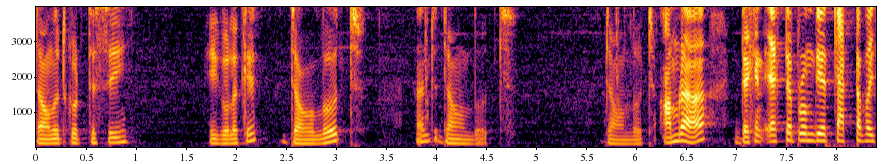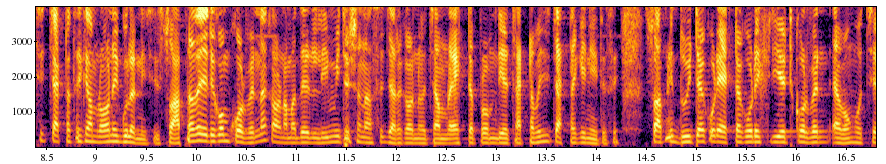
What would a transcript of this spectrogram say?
ডাউনলোড করতেছি। এগুলোকে ডাউনলোড অ্যান্ড ডাউনলোড ডাউনলোড আমরা, দেখেন, একটা প্রম দিয়ে চারটা পাইছি, চারটা থেকে আমরা অনেকগুলো নিয়েছি সো আপনারা এরকম করবেন না, কারণ আমাদের লিমিটেশন আছে, যার কারণে হচ্ছে আমরা একটা প্রম দিয়ে চারটা পাইছি, চারটাকে নিতেছি। সো আপনি দুইটা করে, একটা করে ক্রিয়েট করবেন এবং হচ্ছে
